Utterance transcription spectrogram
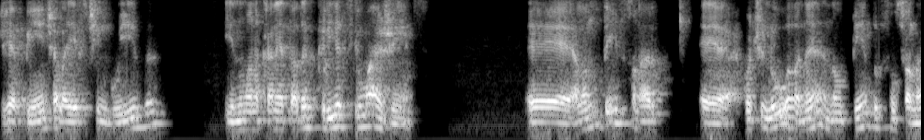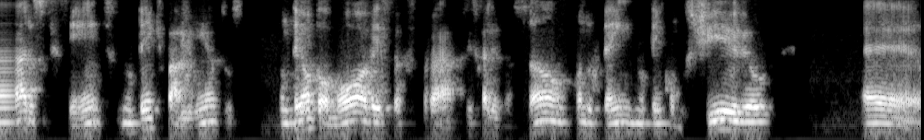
De repente ela é extinguida e numa canetada cria-se uma agência. É, ela não tem funcionário, é, continua né, não tendo funcionários suficientes, não tem equipamentos, não tem automóveis para fiscalização, quando tem, não tem combustível, é,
